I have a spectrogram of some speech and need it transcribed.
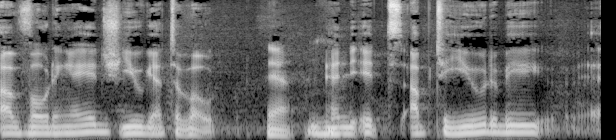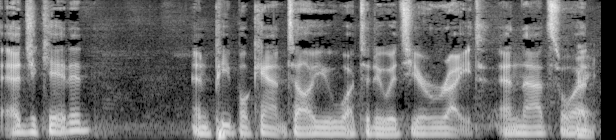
of voting age, you get to vote. Yeah. Mm-hmm. and it's up to you to be educated and people can't tell you what to do it's your right and that's what Right.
